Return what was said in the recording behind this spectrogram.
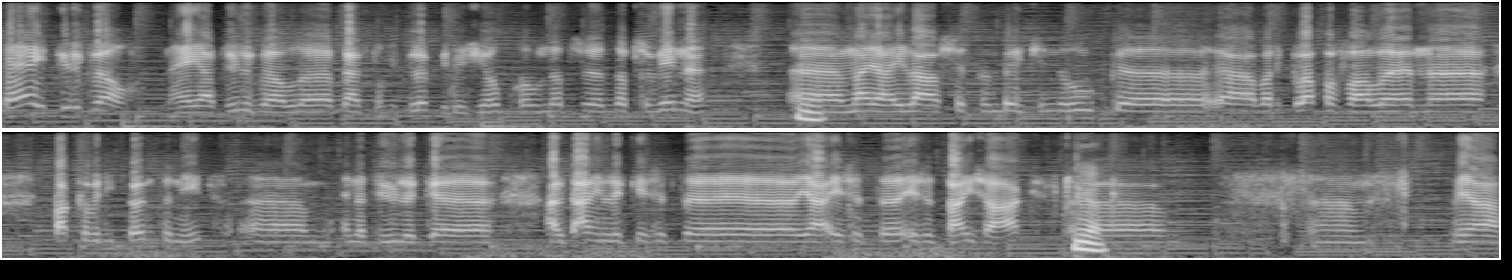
Nee, tuurlijk wel. Nee, ja, tuurlijk wel. eh blijft toch een clubje, dus je hoopt gewoon dat ze, dat ze winnen. Ja. Eh, nou ja, helaas zitten we een beetje in de hoek eh, ja, waar de klappen vallen en eh, pakken we die punten niet. Ehm, en natuurlijk, eh, uiteindelijk is het, eh, ja, is het, is het bijzaak. Ja. Ehm, ehm, ja,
